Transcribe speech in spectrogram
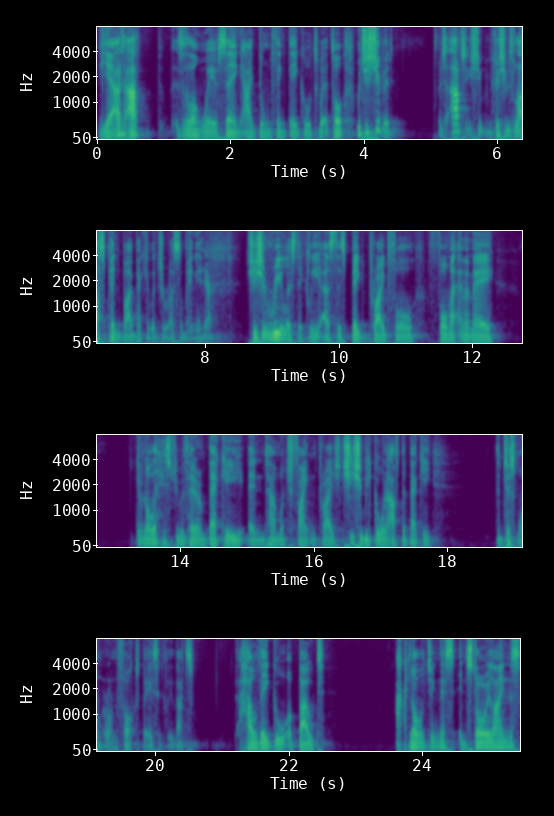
yeah, I, I, this is a long way of saying I don't think they go to it at all, which is stupid. Which is absolutely stupid because she was last pinned by Becky Lynch at WrestleMania. Yeah. She should realistically, as this big, prideful former MMA, given all the history with her and Becky and how much fighting pride, she should be going after Becky. They just want her on Fox, basically. That's how they go about acknowledging this in storylines.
